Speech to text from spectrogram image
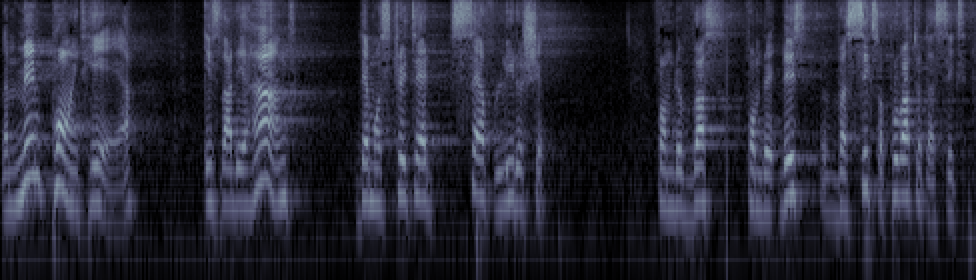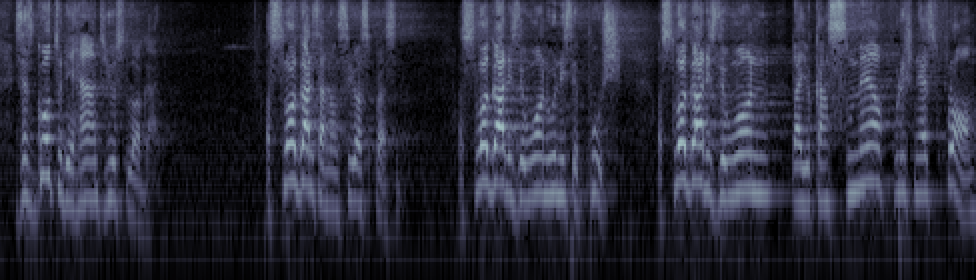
the main point here is that the hand demonstrated self-leadership from the verse from the, this verse 6 of proverbs chapter 6 it says go to the hand you sluggard a sluggard is an unserious person a sluggard is the one who needs a push A sluggard is the one that you can smell foolishness from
